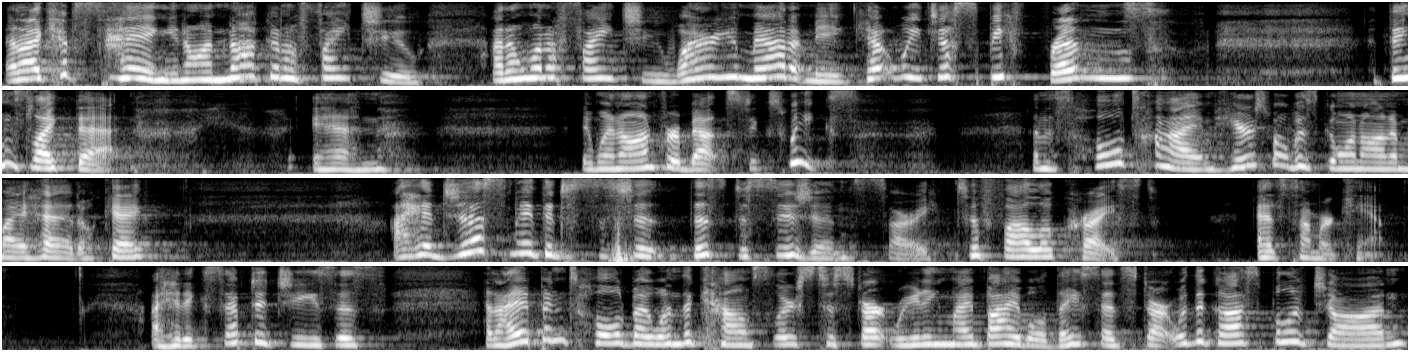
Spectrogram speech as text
And I kept saying, you know, I'm not going to fight you. I don't want to fight you. Why are you mad at me? Can't we just be friends? Things like that. And it went on for about six weeks. And this whole time, here's what was going on in my head, okay? I had just made this decision, sorry, to follow Christ at summer camp. I had accepted Jesus, and I had been told by one of the counselors to start reading my Bible. They said, start with the Gospel of John,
